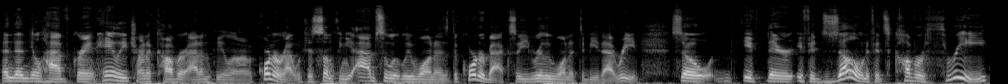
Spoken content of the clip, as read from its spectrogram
and then you'll have Grant Haley trying to cover Adam Thielen on a corner route, which is something you absolutely want as the quarterback. So you really want it to be that read. So if there, if it's zone, if it's cover three,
